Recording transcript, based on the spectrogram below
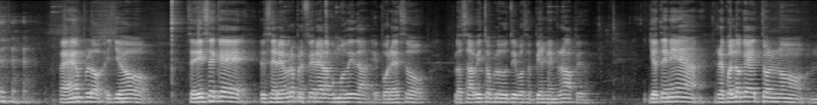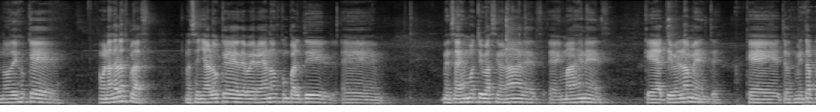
Por ejemplo, yo, se dice que el cerebro prefiere la comodidad y por eso los hábitos productivos se pierden rápido. Yo tenía, recuerdo que Héctor nos no dijo que, en una de las clases, nos señaló que deberíamos compartir eh, mensajes motivacionales, eh, imágenes que activen la mente, que transmitan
